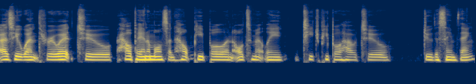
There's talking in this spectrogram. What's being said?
as you went through it to help animals and help people and ultimately teach people how to do the same thing?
